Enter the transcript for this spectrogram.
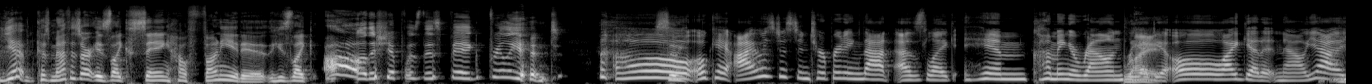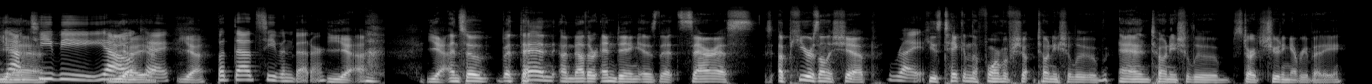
Yeah, because Mathesar is like saying how funny it is. He's like, oh, the ship was this big, brilliant. Oh, okay. I was just interpreting that as like him coming around the Right. idea. Oh, I get it now. Yeah, yeah, Yeah. TV. Yeah, okay. Yeah. But that's even better. Yeah. Yeah. And so, but then another ending is that Sarris appears on the ship. Right. He's taken the form of Sh- Tony Shalhoub, and Tony Shalhoub starts shooting everybody.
